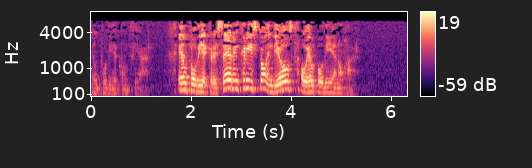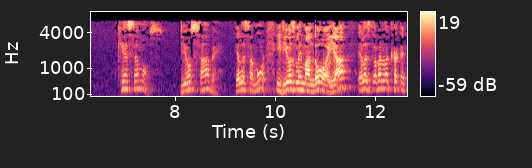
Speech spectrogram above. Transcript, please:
él podía confiar. Él podía crecer en Cristo, en Dios, o él podía enojar. ¿Qué hacemos? Dios sabe. Él es amor. Y Dios le mandó allá. Él estaba en la, eh,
